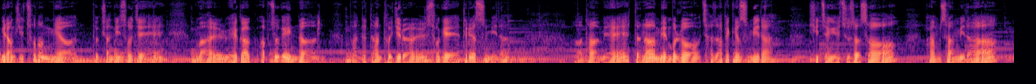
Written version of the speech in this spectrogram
밀양시 초동면 덕산리 소재 마을 외곽 앞쪽에 있는 반듯한 토지를 소개해 드렸습니다. 어, 다음에 더 나은 매물로 찾아뵙겠습니다. 시청해 주셔서 감사합니다.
